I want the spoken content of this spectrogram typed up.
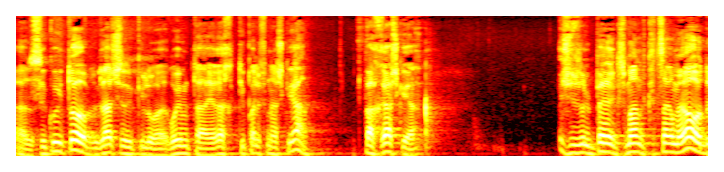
אז סיכוי טוב, בגלל שכאילו רואים את הירח טיפה לפני השקיעה, טיפה אחרי השקיעה, שזה לפרק זמן קצר מאוד,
